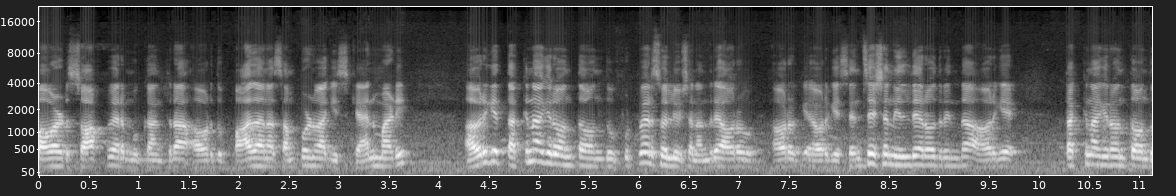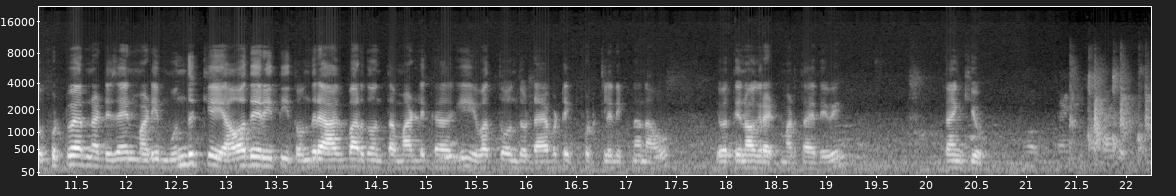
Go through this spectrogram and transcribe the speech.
ಪವರ್ಡ್ ಸಾಫ್ಟ್ವೇರ್ ಮುಖಾಂತರ ಅವ್ರದ್ದು ಪಾದನ ಸಂಪೂರ್ಣವಾಗಿ ಸ್ಕ್ಯಾನ್ ಮಾಡಿ ಅವರಿಗೆ ತಕ್ಕನಾಗಿರುವಂಥ ಒಂದು ಫುಟ್ವೇರ್ ಸೊಲ್ಯೂಷನ್ ಅಂದರೆ ಅವರು, ಅವ್ರಿಗೆ ಅವ್ರಿಗೆ ಸೆನ್ಸೇಷನ್ ಇಲ್ಲದೆ ಇರೋದ್ರಿಂದ ಅವ್ರಿಗೆ ತಕ್ಕನಾಗಿರುವಂಥ ಒಂದು ಫುಟ್ವೇರ್ನ ಡಿಸೈನ್ ಮಾಡಿ ಮುಂದಕ್ಕೆ ಯಾವುದೇ ರೀತಿ ತೊಂದರೆ ಆಗಬಾರ್ದು ಅಂತ ಮಾಡಲಿಕ್ಕಾಗಿ ಇವತ್ತು ಒಂದು ಡಯಾಬಿಟಿಕ್ ಫುಡ್ ಕ್ಲಿನಿಕ್ನ ನಾವು ಇವತ್ತು ಇನಾಗ್ರೇಟ್ ಮಾಡ್ತಾ ಇದ್ದೀವಿ ಥ್ಯಾಂಕ್ ಯು. Thank you.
